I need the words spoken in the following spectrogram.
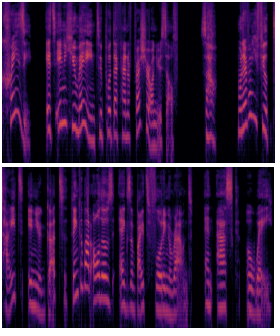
Crazy. It's inhumane to put that kind of pressure on yourself. So, whenever you feel tight in your gut, think about all those exabytes floating around and ask away.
